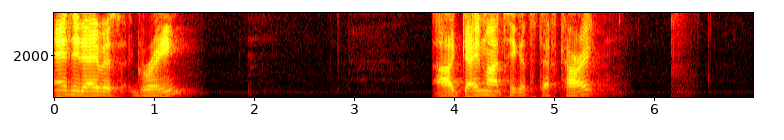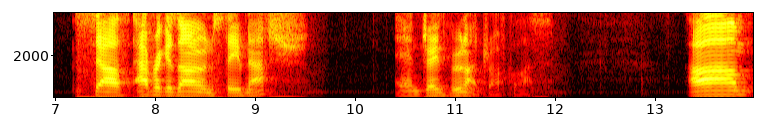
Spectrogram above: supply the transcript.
Anthony Davis, green. Uh, game night ticket, Steph Curry. South Africa's own Steve Nash. And James Boonite draft class. Um,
